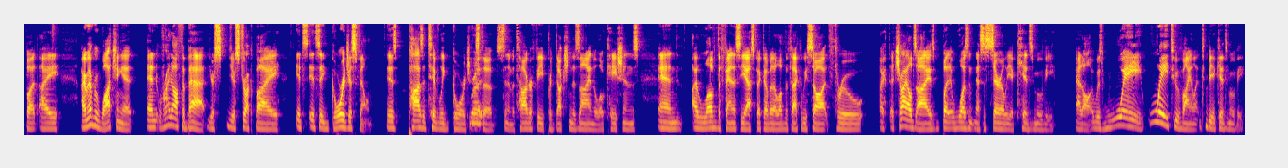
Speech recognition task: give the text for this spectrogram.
But I I remember watching it, and right off the bat, you're you're struck by it's it's a gorgeous film. It is positively gorgeous. Right. The cinematography, production design, the locations and I love the fantasy aspect of it. I love the fact that we saw it through a, a, child's eyes, but it wasn't necessarily a kid's movie at all. It was way, way too violent to be a kid's movie.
